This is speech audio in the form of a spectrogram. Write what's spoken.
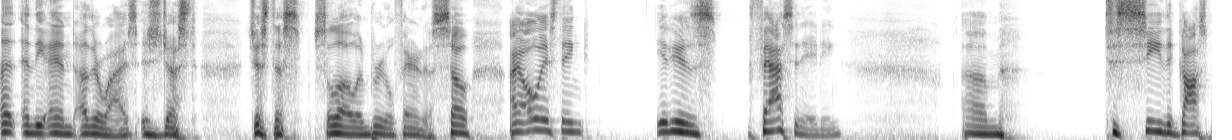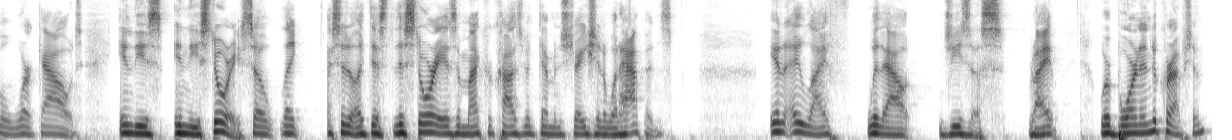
and, the end otherwise is just just this slow and brutal fairness. So i always think it is fascinating um to see the gospel work out in these in these stories. So like i said it like this this story is a microcosmic demonstration of what happens in a life without jesus right? We're born into corruption.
